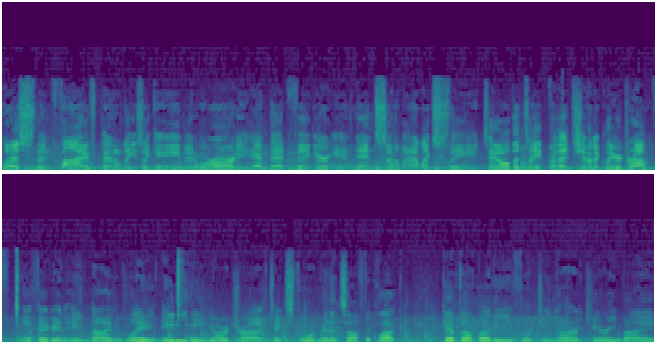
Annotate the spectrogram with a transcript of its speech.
less than five penalties a game, and we're already at that figure. And then some, Alex, the tale of the tape for that Chanticleer drive. Yeah, Fabian, a nine play, 88 yard drive. Takes four minutes off the clock, capped off by the 14 yard carry by,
